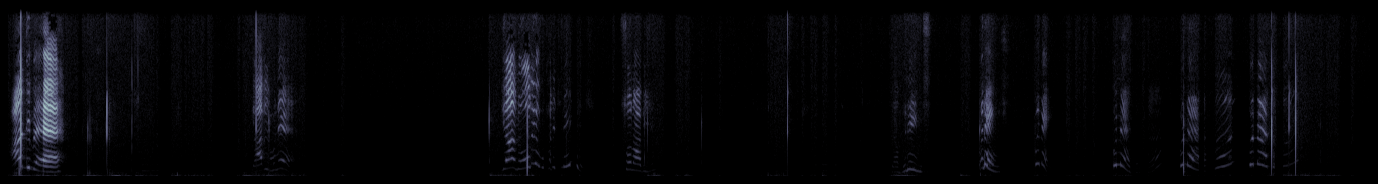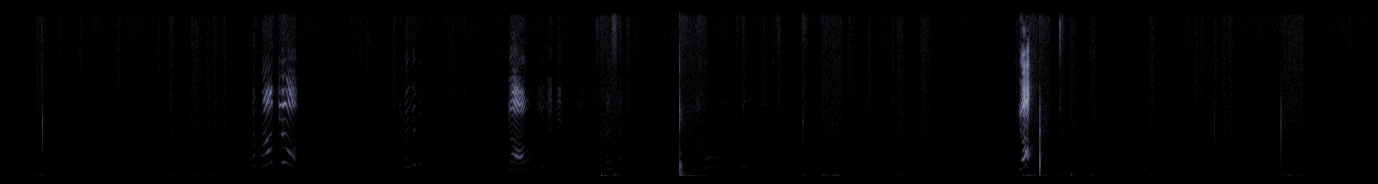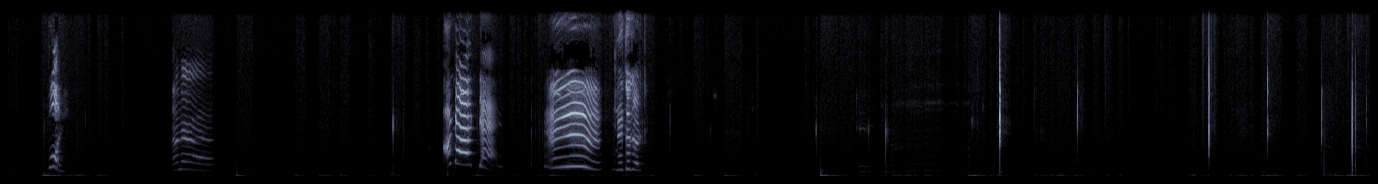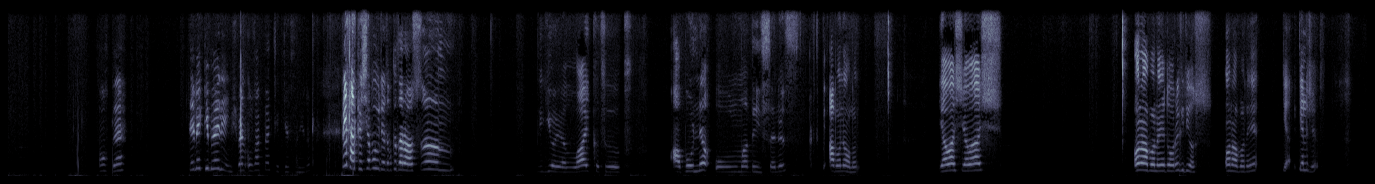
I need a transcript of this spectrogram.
Hadi be. Ya abi bu ne? Ya ne oluyor bu kaleci neymiş? Son abicim. Ya bu neymiş ya? Bu neymiş? Bu ne? Bu ne takı? Bu ne takı? Bu ne takı? Lan ne yapıyor? Ben öyle mi vurdum? Ya ama böyle böyle olmaz. Ben sert Ya Gol. Ana. Ana de. Neden artık? Oh be. Demek ki böyleymiş. Ben uzaktan çekeceğiz sanıyordum. Neyse arkadaşlar bu videoda bu kadar olsun. Videoya like atıp abone olmadıysanız artık bir abone olun. Yavaş yavaş 10 aboneye doğru gidiyoruz. 10 aboneye ge- geleceğiz.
